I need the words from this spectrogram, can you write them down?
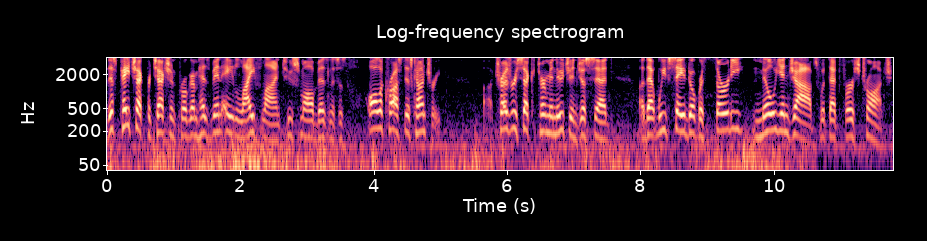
This Paycheck Protection Program has been a lifeline to small businesses all across this country. Uh, Treasury Secretary Mnuchin just said uh, that we've saved over 30 million jobs with that first tranche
